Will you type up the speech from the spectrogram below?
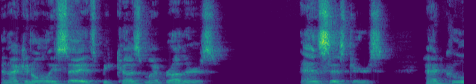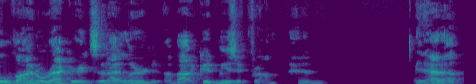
And I can only say it's because my brothers and sisters had cool vinyl records that I learned about good music from. And it had a,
